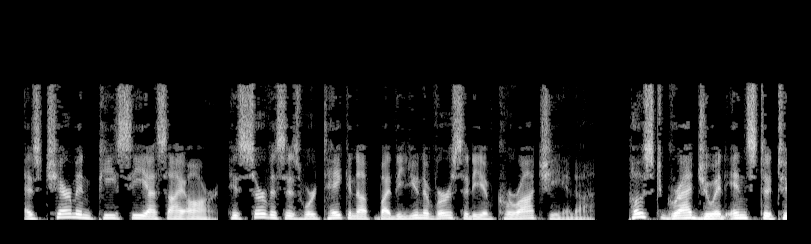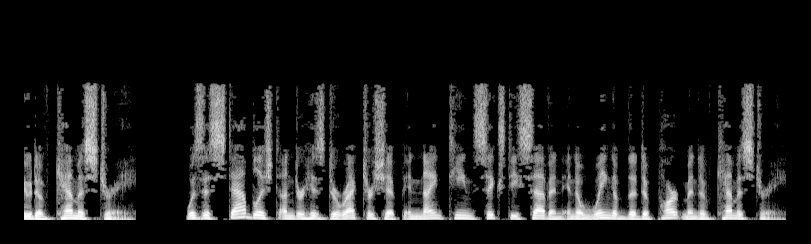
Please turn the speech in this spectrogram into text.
as chairman PCSIR, his services were taken up by the University of Karachi and a Postgraduate Institute of Chemistry was established under his directorship in 1967 in a wing of the Department of Chemistry.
